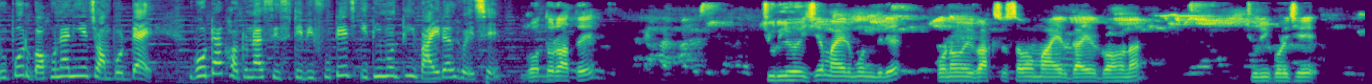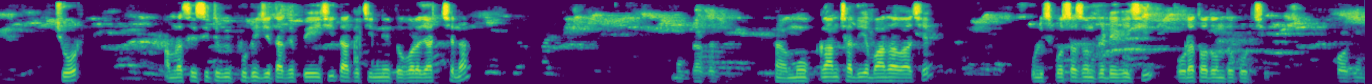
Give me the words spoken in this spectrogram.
রূপোর গহনা নিয়ে চম্পট দেয়। গোটা ঘটনার সিসিটিভি ফুটেজ ইতিমধ্যেই ভাইরাল হয়েছে। গত রাতে চুরি হয়েছে মায়ের মন্দিরে। প্রণামী বাক্স সহ মায়ের গায়ের গহনা। চুরি করেছে চোর। আমরা সিসিটিভি ফুটেজে তাকে পেয়েছি তাকে চিহ্নিত করা যাচ্ছে না। মুখ ঢাকা হ্যাঁ মুখ গামছা দিয়ে বাঁধা আছে। পুলিশ প্রশাসনকে ডেকেছি ওরা তদন্ত করছে। কজন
